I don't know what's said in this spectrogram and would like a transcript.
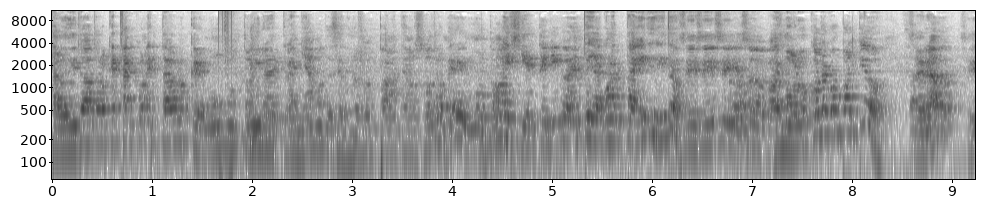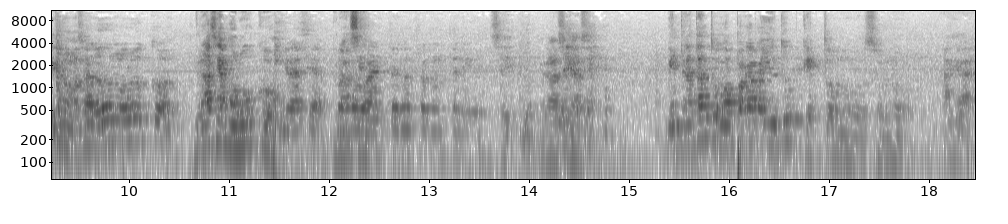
Saluditos a todos los que están conectados, los queremos un montón y los extrañamos, de seguro son panas de nosotros. Un montón, hay ciento y pico de gente ya conectada ahí, Titito. Sí, sí, sí, eso ¿El Molusco te compartió? ¿Será? Sí, Saludos, Molusco. Gracias, Molusco. Gracias por Gracias. robarte nuestro contenido. Sí, gracias. Mientras tanto, vamos para acá para YouTube, que estos son los, Acá.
